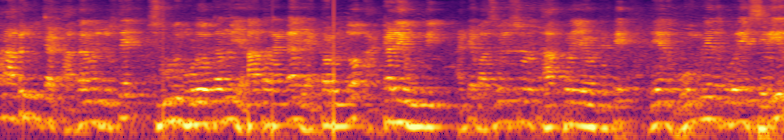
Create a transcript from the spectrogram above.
అని అర్థం చూపించాడు. అర్థం చూస్తే శివుడు మూడో కన్ను యథాతరంగా ఎక్కడుందో అక్కడే ఉంది. అంటే బసవేశ్వరుడు తాత్పర్యం ఏమిటంటే నేను భూమి మీద కోరే శరీర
